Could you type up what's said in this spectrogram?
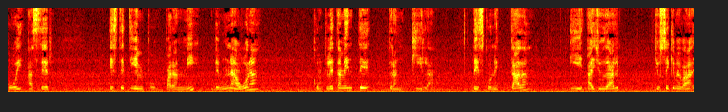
voy a hacer este tiempo para mí de una hora completamente tranquila, desconectada y ayudar yo sé que me va a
